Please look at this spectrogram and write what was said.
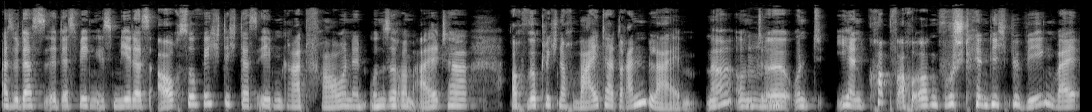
also das, deswegen ist mir das auch so wichtig, dass eben gerade Frauen in unserem Alter auch wirklich noch weiter dranbleiben ne? und, mhm. äh, und ihren Kopf auch irgendwo ständig bewegen, weil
